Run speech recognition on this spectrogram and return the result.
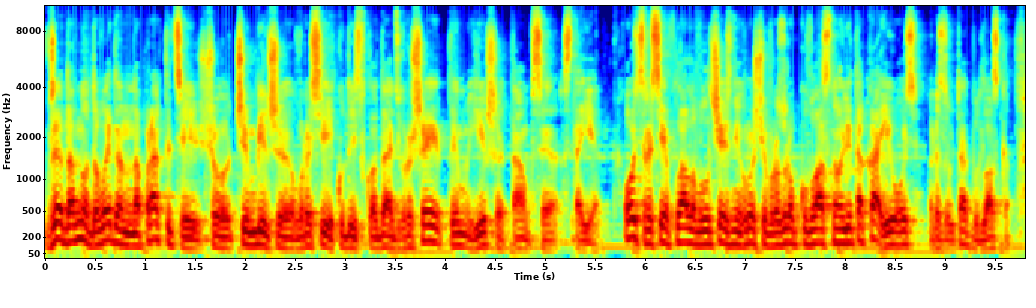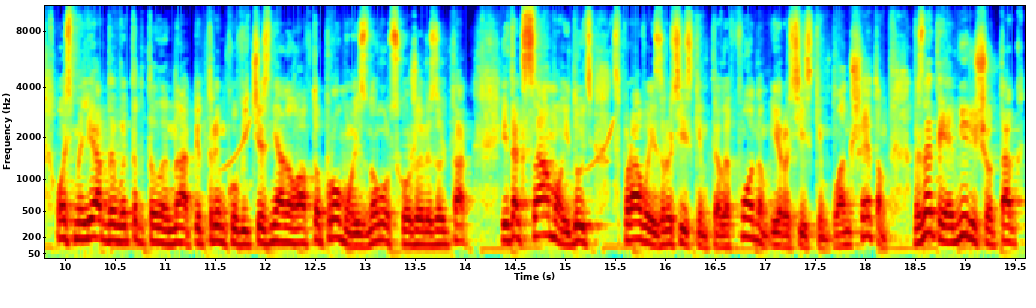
Вже давно доведено на практиці, що чим більше в Росії кудись вкладають грошей, тим гірше там все стає. Ось Росія вклала величезні гроші в розробку власного літака, і ось результат, будь ласка. Ось мільярди витратили на підтримку вітчизняного автопрому, і знову схожий результат. І так само йдуть справи із російським телефоном і російським планшетом. Ви знаєте, я вірю, що так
